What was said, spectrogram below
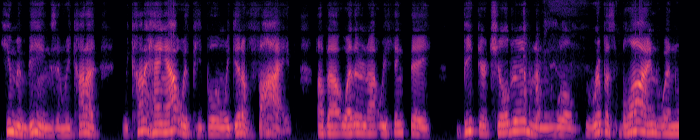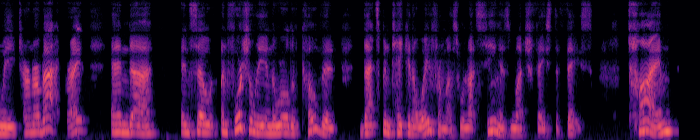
human beings and we kind of we kind of hang out with people and we get a vibe about whether or not we think they beat their children and will rip us blind when we turn our back right? And uh and so unfortunately in the world of covid that's been taken away from us. We're not seeing as much face to face time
